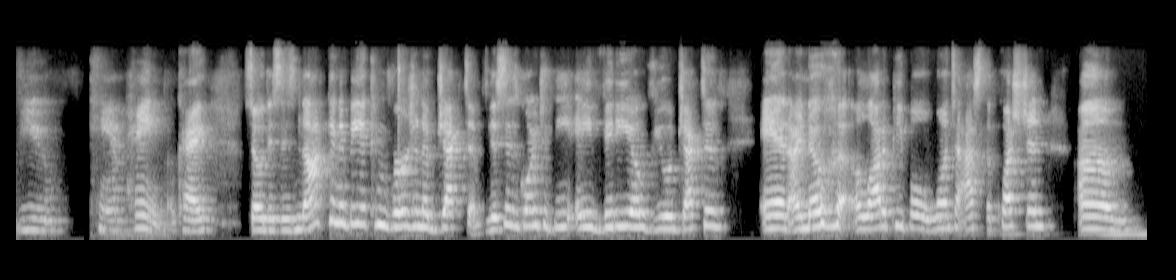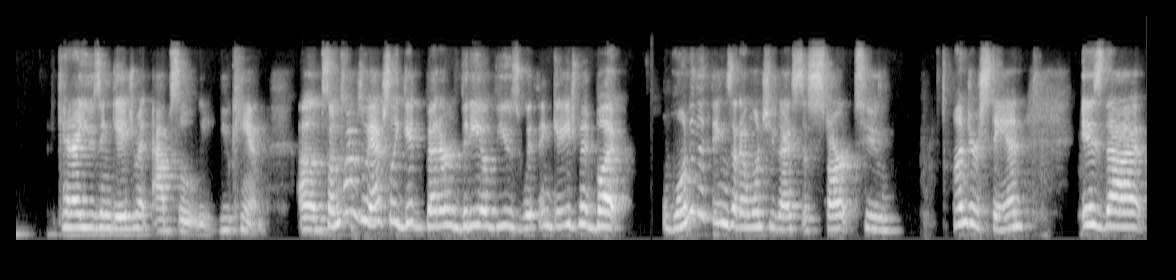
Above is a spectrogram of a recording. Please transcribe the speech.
view campaign. Okay. So this is not going to be a conversion objective. This is going to be a video view objective. And I know a lot of people want to ask the question, um, can I use engagement? Absolutely, you can. Um, sometimes we actually get better video views with engagement, but one of the things that I want you guys to start to understand is that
